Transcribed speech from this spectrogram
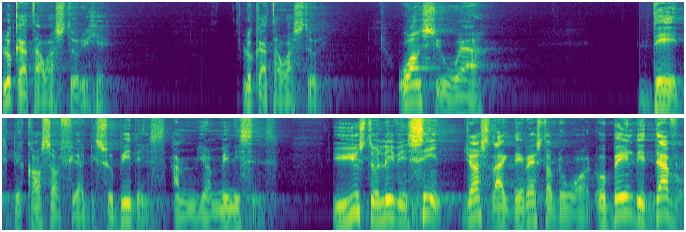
Look at our story here. Look at our story. Once you were dead because of your disobedience and your many you used to live in sin just like the rest of the world, obeying the devil.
